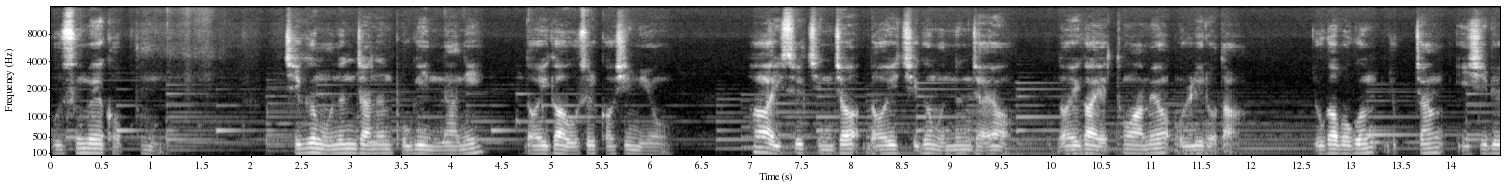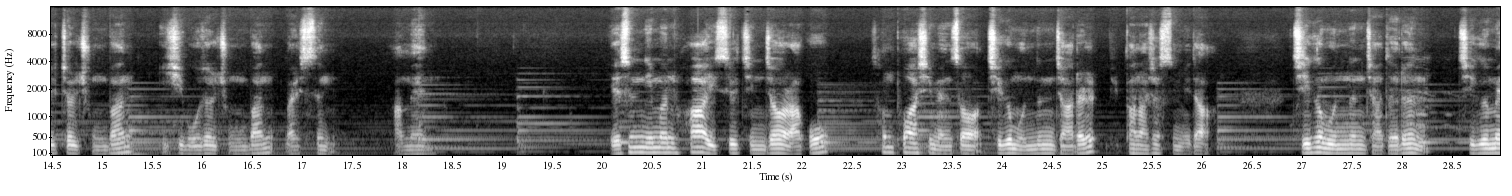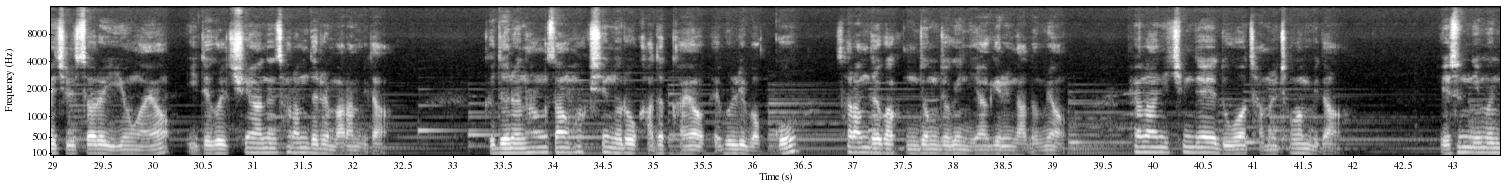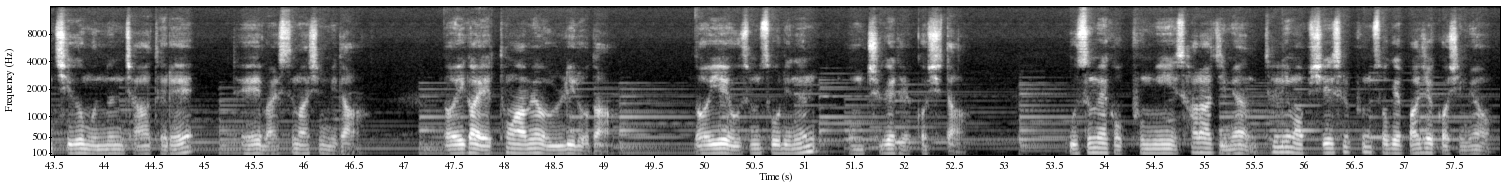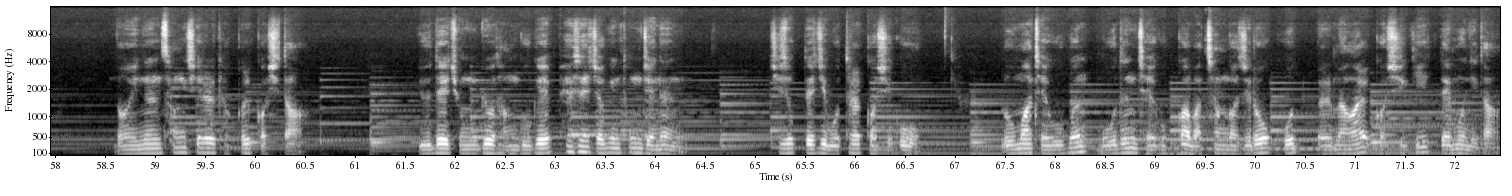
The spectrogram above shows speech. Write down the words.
웃음의 거품. 지금 우는 자는 복이 있나니 너희가 웃을 것이미요 화 있을진저 너희 지금 웃는 자여 너희가 애통하며 울리로다. 누가복음 6장 21절 중반 25절 중반 말씀. 아멘. 예수님은 화 있을진저라고 선포하시면서 지금 웃는 자를 비판하셨습니다. 지금 웃는 자들은 지금의 질서를 이용하여 이득을 취하는 사람들을 말합니다. 그들은 항상 확신으로 가득하여 배불리 먹고 사람들과 긍정적인 이야기를 나누며 편안히 침대에 누워 잠을 청합니다. 예수님은 지금 웃는 자들에 대해 말씀하십니다. 너희가 애통하며 울리로다. 너희의 웃음소리는 멈추게 될 것이다. 웃음의 거품이 사라지면 틀림없이 슬픔 속에 빠질 것이며 너희는 상실을 겪을 것이다. 유대 종교 당국의 폐쇄적인 통제는 지속되지 못할 것이고 로마 제국은 모든 제국과 마찬가지로 곧 멸망할 것이기 때문이다.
